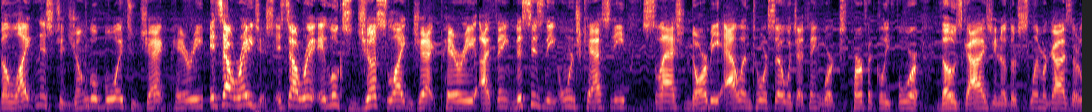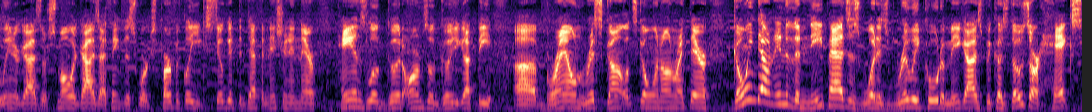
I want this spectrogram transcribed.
the likeness to Jungle Boy, to Jack Perry. It's outrageous. It's outrageous. It looks just like Jack Perry. I think this is the Orange Cassidy slash Darby Allin torso, which I think works perfectly for those guys. You know, they're slimmer guys, they're leaner guys, they're smaller guys. I think this works perfectly. You can still get the definition in there. Hands look good, arms look good. You got the uh, brown wrist gauntlets going on right there. Going down into the knee pads is what is really cool to me, guys, because those are Hex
